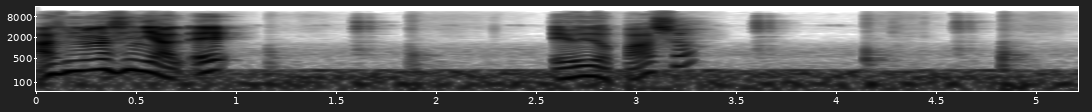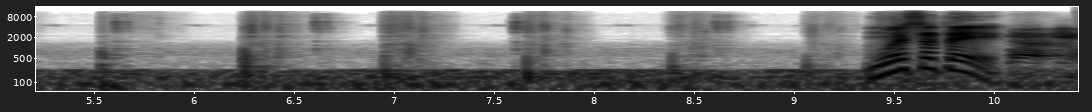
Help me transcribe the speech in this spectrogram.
Hazme una señal, ¿eh? ¿He oído paso? ¡Muéstrate! No, tío.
